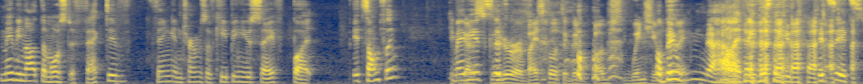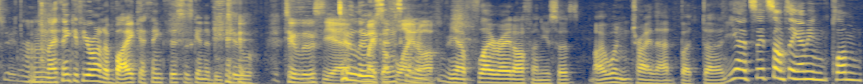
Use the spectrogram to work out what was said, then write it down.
maybe not the most effective thing in terms of keeping you safe, but it's something. If maybe got a it's- scooter or a bicycle, it's a good bug windshield. A big. right? I think this thing is. It's. It's. mm, I think if you're on a bike, I think this is going to be too Too loose, yeah. too loose and it's gonna off. yeah fly right off on you. So it's, I wouldn't try that. But uh, yeah, it's it's something. I mean, Plum.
